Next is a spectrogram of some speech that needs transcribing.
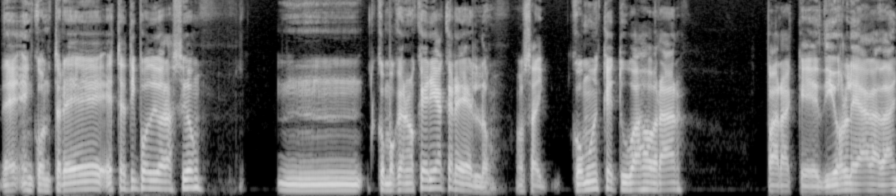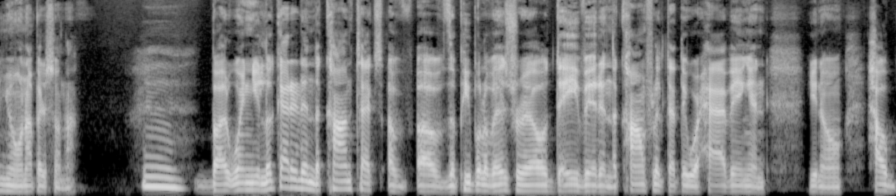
eh, encontré este tipo de oración, mm, como que no quería creerlo. O sea, ¿cómo es que tú vas a orar para que Dios le haga daño a una persona? Mm. But when you look at it in the context of, of the people of Israel, David, and the conflict that they were having, and you know how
